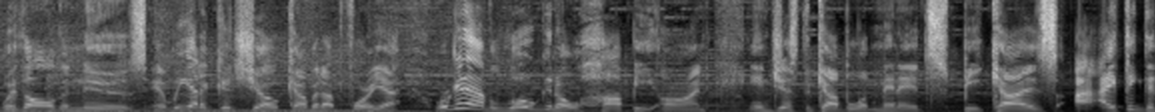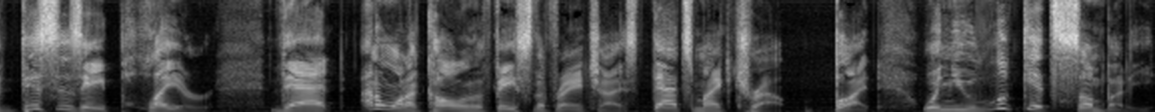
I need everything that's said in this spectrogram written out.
with all the news. And we got a good show coming up for you. We're going to have Logan O'Hoppe on in just a couple of minutes because I think that this is a player that I don't want to call him the face of the franchise. That's Mike Trout. But when you look at somebody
